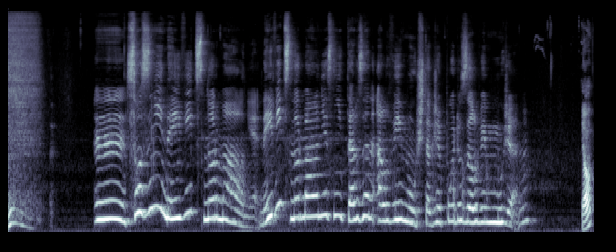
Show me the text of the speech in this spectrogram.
mm, co zní nejvíc normálně? Nejvíc normálně zní Tarzan a lví muž, takže půjdu za lvým mužem. Jo?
